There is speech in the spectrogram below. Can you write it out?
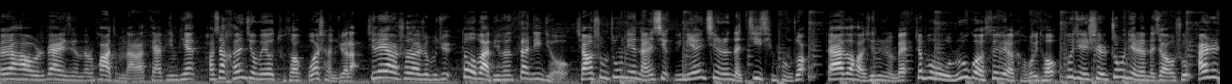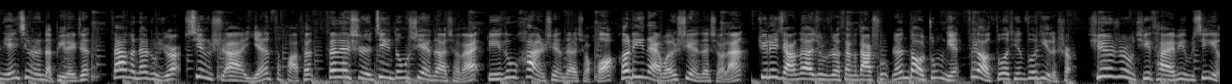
大家好，我是戴眼镜拿着话筒的拉斯加偏偏，好像很久没有吐槽国产剧了。今天要说的这部剧，豆瓣评分三点九，讲述中年男性与年轻人的激情碰撞。大家做好心理准备，这部《如果岁月可回头》不仅是中年人的教科书，还是年轻人的避雷针。三个男主角姓氏按颜色划分，分别是靳东饰演的小白、李宗翰饰演的小黄和李乃文饰演的小兰。剧里讲的就是这三个大叔人到中年非要作天作地的事儿。其实这种题材并不新颖，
